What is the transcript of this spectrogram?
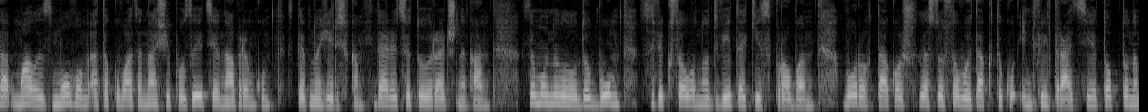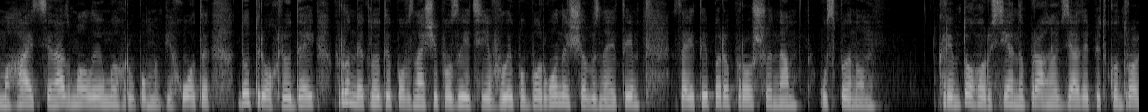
ста- мали змогу атакувати наші позиції в напрямку Степногірська. Далі цитую речника. За минулу добу зафіксовано дві такі спроби. Ворог також застосовує тактику інфільтрації, тобто намагається над малими групами піхоти до трьох людей проникнути повз наші позиції вглиб оборони, щоб знайти зайти, перепрошую, нам у спину. Крім того, росіяни прагнуть взяти під контроль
